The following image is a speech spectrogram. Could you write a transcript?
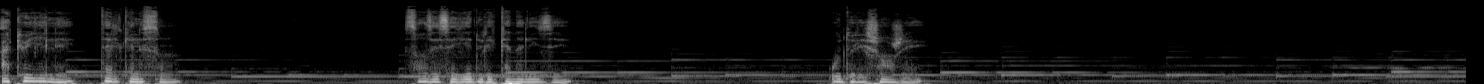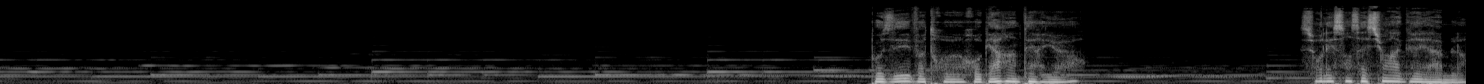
Accueillez-les telles qu'elles sont, sans essayer de les canaliser ou de les changer. Posez votre regard intérieur sur les sensations agréables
